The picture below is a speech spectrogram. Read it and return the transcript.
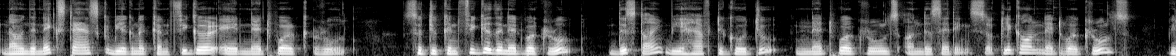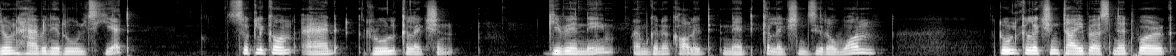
Now in the next task, we are going to configure a network rule. So to configure the network rule, this time we have to go to network rules under settings. So click on network rules. We don't have any rules yet. So click on add rule collection. Give a name. I'm going to call it net collection 01. Rule collection type as network.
